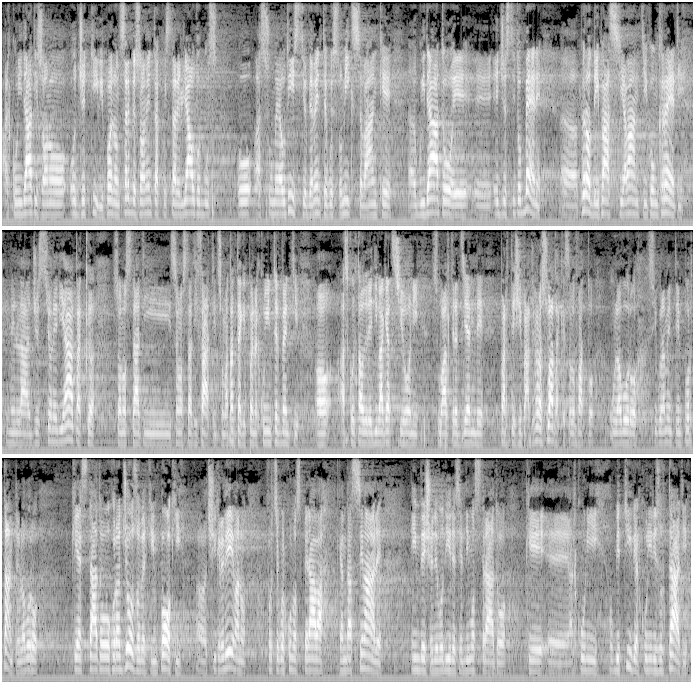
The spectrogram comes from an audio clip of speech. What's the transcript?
alcuni dati sono oggettivi, poi non serve solamente acquistare gli autobus o assumere autisti, ovviamente questo mix va anche eh, guidato e, e, e, gestito bene, eh, però dei passi avanti concreti nella gestione di ATAC sono stati, sono stati fatti, insomma, tant'è che poi in alcuni interventi ho ascoltato delle divagazioni su altre aziende partecipate, però su ATAC è stato fatto un lavoro sicuramente importante, un lavoro che è stato coraggioso perché in pochi eh, ci credevano, forse qualcuno sperava che andasse male e invece devo dire si è dimostrato che eh, alcuni obiettivi, alcuni risultati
